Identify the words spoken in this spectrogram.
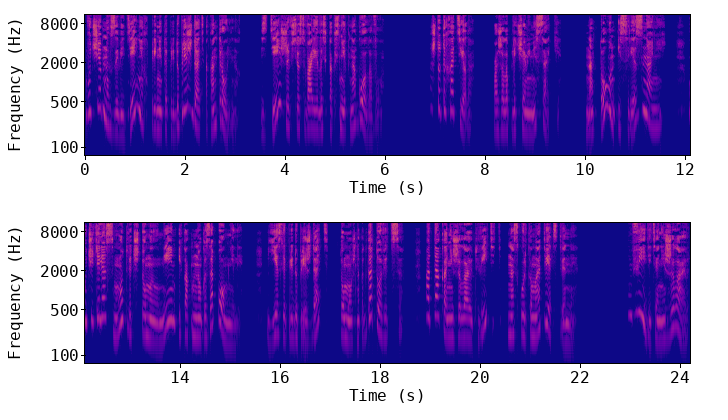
в учебных заведениях принято предупреждать о контрольных. Здесь же все свалилось, как снег на голову. «Что ты хотела?» – пожала плечами Мисаки. На то он и срез знаний. Учителя смотрят, что мы умеем и как много запомнили. Если предупреждать, то можно подготовиться. А так они желают видеть, насколько мы ответственны. Видеть они желают,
